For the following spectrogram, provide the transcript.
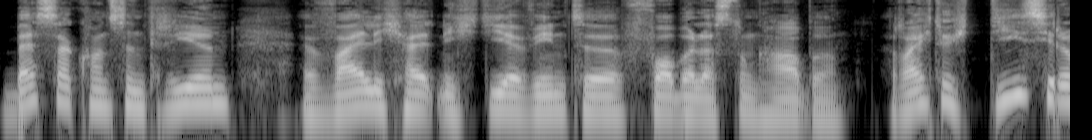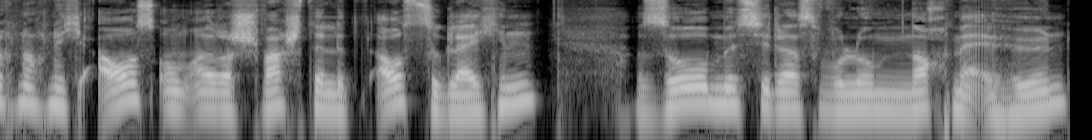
besser konzentrieren, weil ich halt nicht die erwähnte Vorbelastung habe. Reicht euch dies jedoch noch nicht aus, um eure Schwachstelle auszugleichen, so müsst ihr das Volumen noch mehr erhöhen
